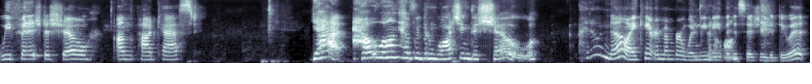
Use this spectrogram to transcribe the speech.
We finished a show on the podcast. Yeah. How long have we been watching this show? I don't know. I can't remember when it's we made the decision to do it.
